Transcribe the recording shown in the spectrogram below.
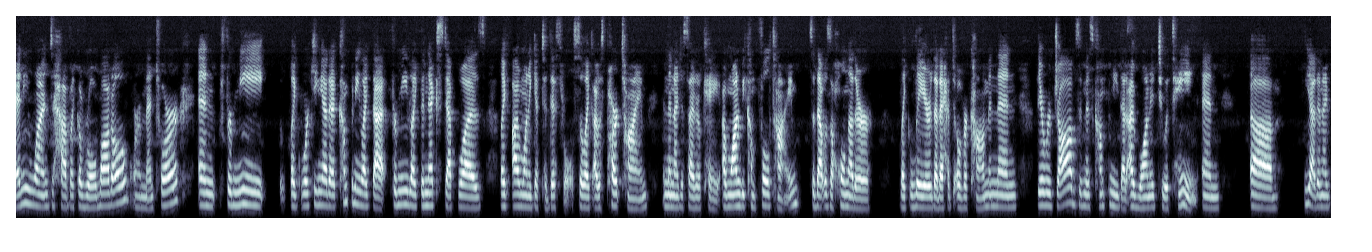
anyone to have like a role model or a mentor. And for me, like working at a company like that, for me, like the next step was like, I want to get to this role. So like I was part time and then I decided, okay, I want to become full time. So that was a whole nother like layer that I had to overcome. And then there were jobs in this company that I wanted to attain. And um, yeah, then I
